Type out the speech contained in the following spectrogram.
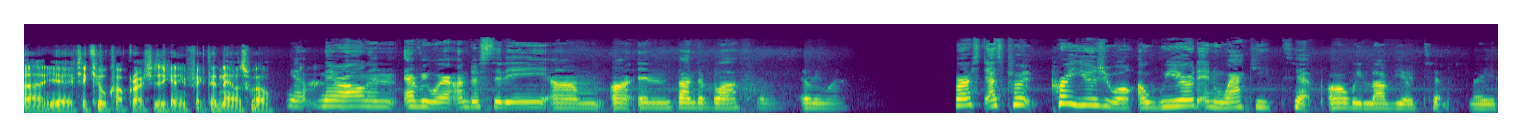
uh, yeah, if you kill cockroaches, you get infected now as well. Yeah, they're all in everywhere, Undercity, um, uh, in Thunder Bluff, and everywhere. First, as per, per usual, a weird and wacky tip. Oh, we love your tips, Blade.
